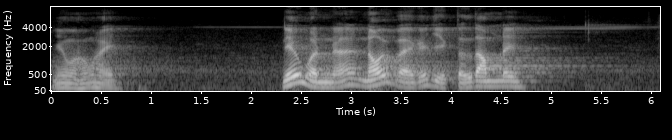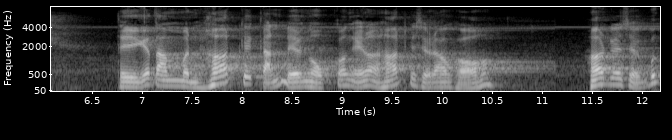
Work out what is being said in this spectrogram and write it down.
nhưng mà không hay. Nếu mình nói về cái việc tự tâm đi, thì cái tâm mình hết cái cảnh địa ngục, có nghĩa là hết cái sự đau khổ, hết cái sự bức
